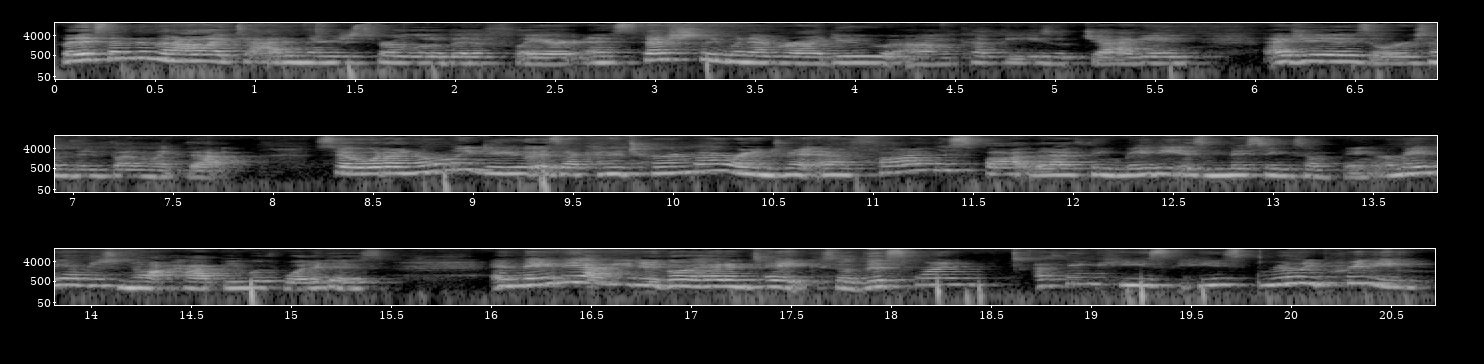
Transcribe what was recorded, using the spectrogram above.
But it's something that I like to add in there just for a little bit of flair, and especially whenever I do um, cuppies with jagged edges or something fun like that. So what I normally do is I kind of turn my arrangement and I find the spot that I think maybe is missing something, or maybe I'm just not happy with what it is. And maybe I need to go ahead and take, so this one, I think he's, he's really pretty,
